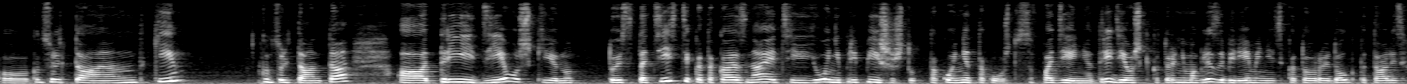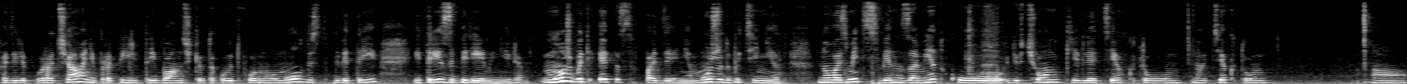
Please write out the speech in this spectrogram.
э, консультантки, консультанта, три девушки, ну, то есть статистика такая, знаете, ее не припишешь, тут такой, нет такого, что совпадения. Три девушки, которые не могли забеременеть, которые долго пытались, ходили по врачам, они пропили три баночки вот такой вот формулы молодости, две-три, и три забеременели. Может быть, это совпадение, может быть и нет. Но возьмите себе на заметку, девчонки, для тех, кто, ну, те, кто а,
